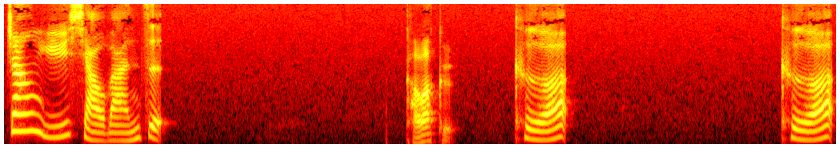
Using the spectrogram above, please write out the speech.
章鱼小丸子。乾く渴渴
